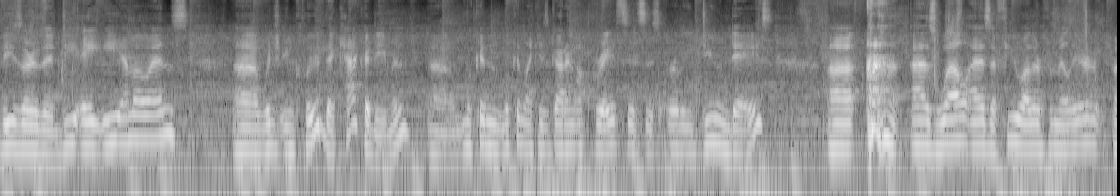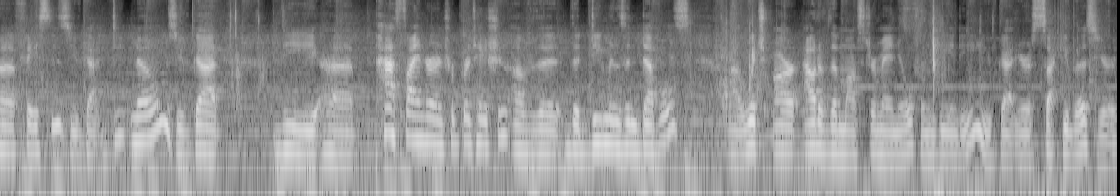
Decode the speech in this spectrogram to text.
These are the D A E M O N's. Uh, which include the Cacodemon, uh, looking looking like he's got an upgrade since his early Doom days, uh, as well as a few other familiar uh, faces. You've got Deep Gnomes, you've got the uh, Pathfinder interpretation of the, the demons and devils, uh, which are out of the monster manual from D&D. You've got your Succubus, your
